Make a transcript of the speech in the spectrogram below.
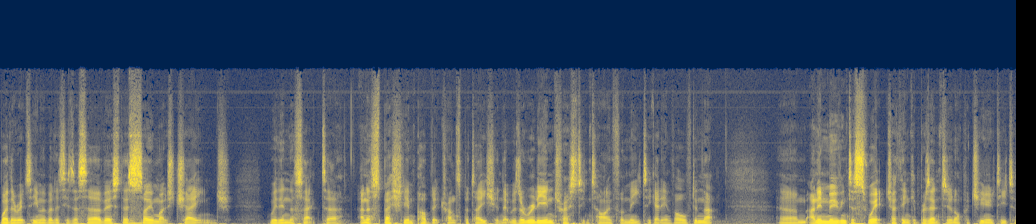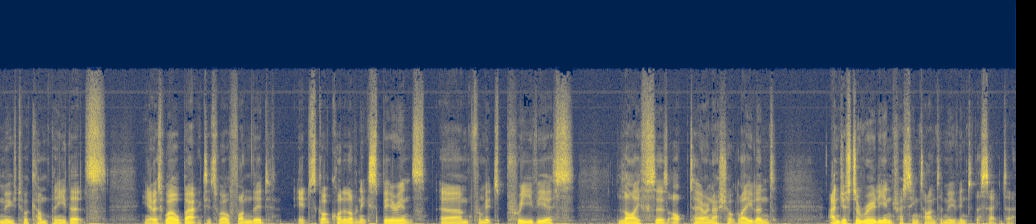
whether it's e-mobility as a service, there's mm-hmm. so much change within the sector, and especially in public transportation. It was a really interesting time for me to get involved in that. Um, and in moving to Switch, I think it presented an opportunity to move to a company that's, you know, it's well backed, it's well funded, it's got quite a lot of experience um, from its previous lives as Optare and Ashok Leyland, and just a really interesting time to move into the sector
